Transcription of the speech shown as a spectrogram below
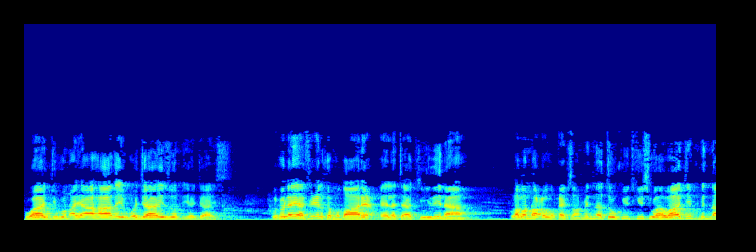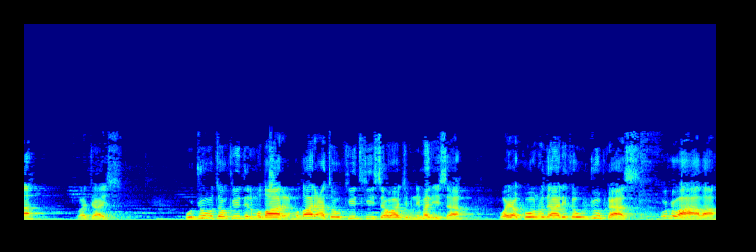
waajibun ayaa ahaaday wa jaa-izun iyo jaa-is. Wuxuu leeyahay ficilka mudaaric ee la taakiidinaa laba nooc u qeybsama midna tawkiidkiisu waa waajib midna waa jaa-is. Wujuubu tawkiidi lmudaaric mudaarica tawkiidkiisa waajibnimadiisa wayakuunu dalika wujuubkaas wuxuu ahaadaa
